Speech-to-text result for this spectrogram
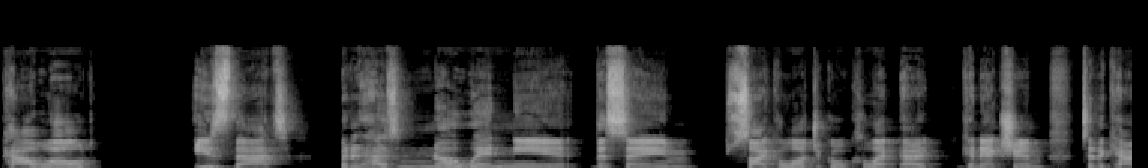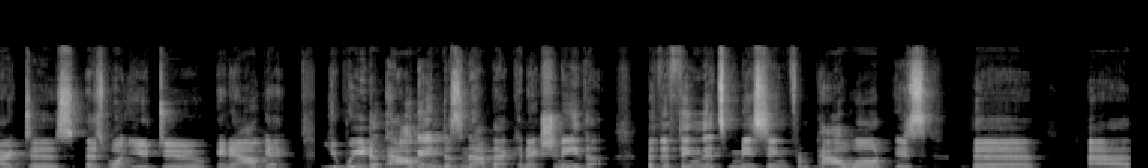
Palworld is that, but it has nowhere near the same psychological collect, uh, connection to the characters as what you do in our game. You, we do, our game doesn't have that connection either. But the thing that's missing from Palworld is the uh,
